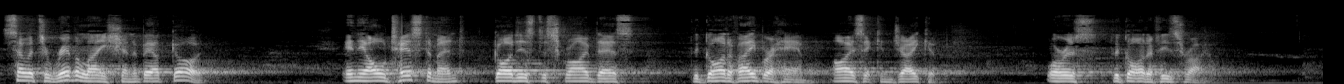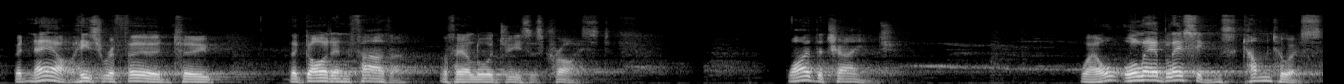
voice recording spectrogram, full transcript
So it's a revelation about God. In the Old Testament, God is described as the God of Abraham, Isaac, and Jacob or as the God of Israel. But now he's referred to the God and Father of our Lord Jesus Christ. Why the change? Well, all our blessings come to us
